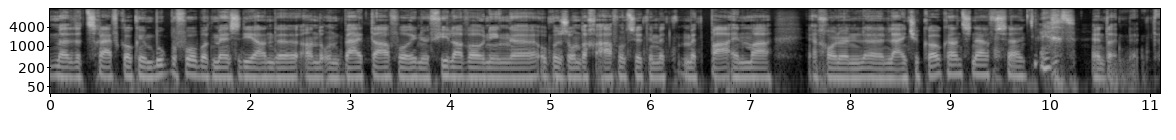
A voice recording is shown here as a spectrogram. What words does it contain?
Maar dat schrijf ik ook in een boek bijvoorbeeld. Mensen die aan de, aan de ontbijttafel in hun villa-woning uh, op een zondagavond zitten met, met pa en ma. En gewoon een lijntje kook aan het snuiven zijn. Echt? En, dat, dat, en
